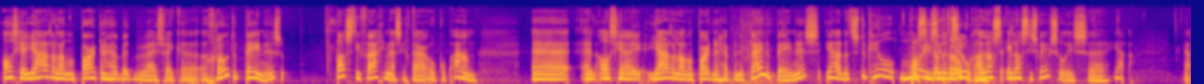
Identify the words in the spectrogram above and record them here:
als jij jarenlang een partner hebt met bij wijze van spreken een grote penis, past die vagina zich daar ook op aan. Uh, en als jij jarenlang een partner hebt met een kleine penis, ja, dat is natuurlijk heel mooi dat het zulk elastisch weefsel is. ja. Ja.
